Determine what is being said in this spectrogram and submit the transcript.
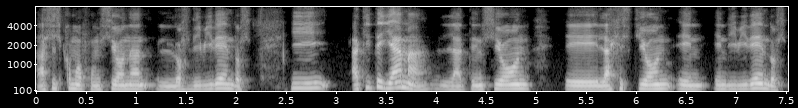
Así es como funcionan los dividendos. Y a ti te llama la atención eh, la gestión en, dividendos.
